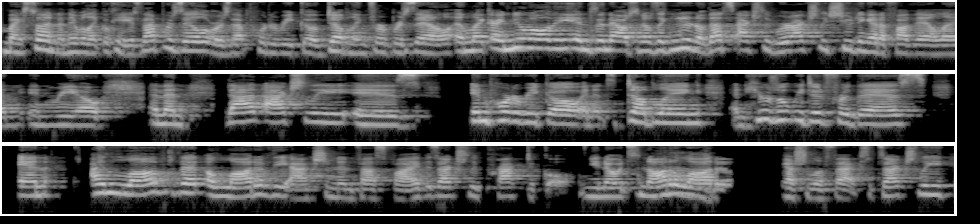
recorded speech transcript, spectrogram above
my son and they were like, okay, is that Brazil or is that Puerto Rico doubling for Brazil? And like, I knew all the ins and outs and I was like, no, no, no, that's actually, we're actually shooting at a favela in, in Rio. And then that actually is in Puerto Rico and it's doubling. And here's what we did for this. And I loved that a lot of the action in Fast Five is actually practical. You know, it's not a lot of special effects. It's actually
